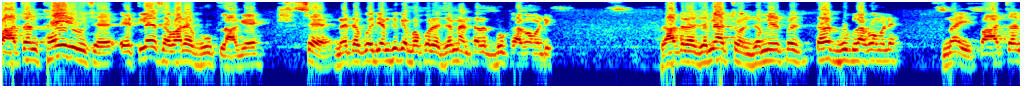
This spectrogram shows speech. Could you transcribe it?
પાચન થઈ રહ્યું છે એટલે સવારે ભૂખ લાગે છે. નહીં તો કોઈ એમ થયું કે બપોરે જમે તરત ભૂખ લાગવા માંડી. રાત્રે જમ્યા છો ને? જમીન પર તરત ભૂખ લાગવા માંડે? નહીં, પાચન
